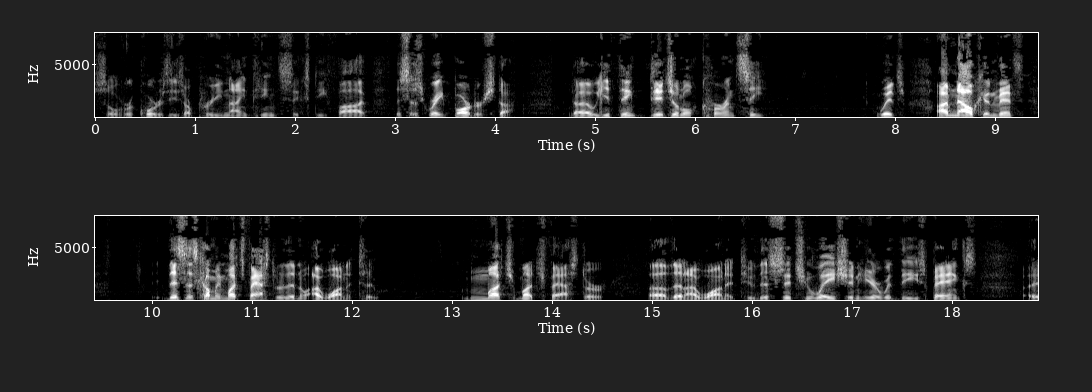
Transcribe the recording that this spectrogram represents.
silver quarters. These are pre 1965. This is great barter stuff. Uh, you think digital currency, which I'm now convinced this is coming much faster than I wanted to. Much, much faster uh, than I wanted to. This situation here with these banks, uh,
